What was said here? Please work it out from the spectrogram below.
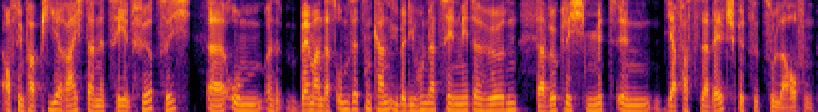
auf dem Papier reicht da eine 1040, äh, um, wenn man das umsetzen kann, über die 110 Meter Hürden, da wirklich mit in ja fast der Weltspitze zu laufen.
